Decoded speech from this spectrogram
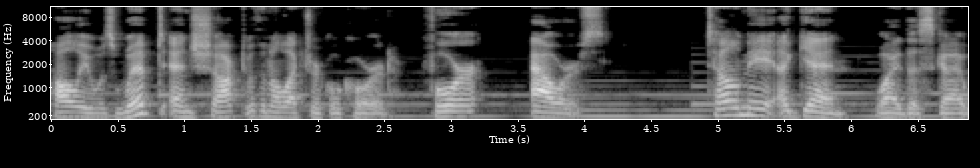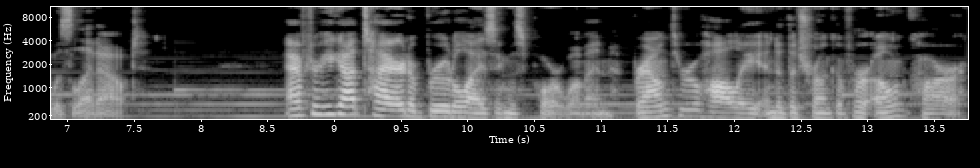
Holly was whipped and shocked with an electrical cord for hours. Tell me again why this guy was let out. After he got tired of brutalizing this poor woman, Brown threw Holly into the trunk of her own car,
